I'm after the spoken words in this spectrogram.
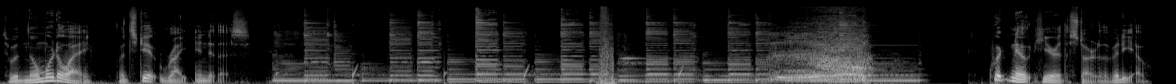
So with no more delay, let's get right into this. Quick note here at the start of the video.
